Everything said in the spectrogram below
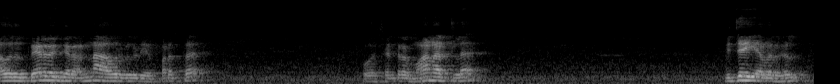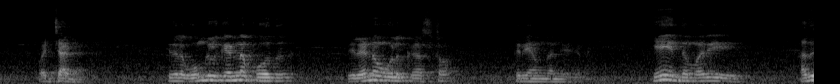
அவர் பேரறிஞர் அண்ணா அவர்களுடைய படத்தை சென்ற மாநாட்டில் விஜய் அவர்கள் வச்சாங்க. இதில் உங்களுக்கு என்ன போகுது? இதில் என்ன உங்களுக்கு கஷ்டம்? தெரியாமல் தான் கேட்குறேன் ஏன் இந்த மாதிரி? அது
